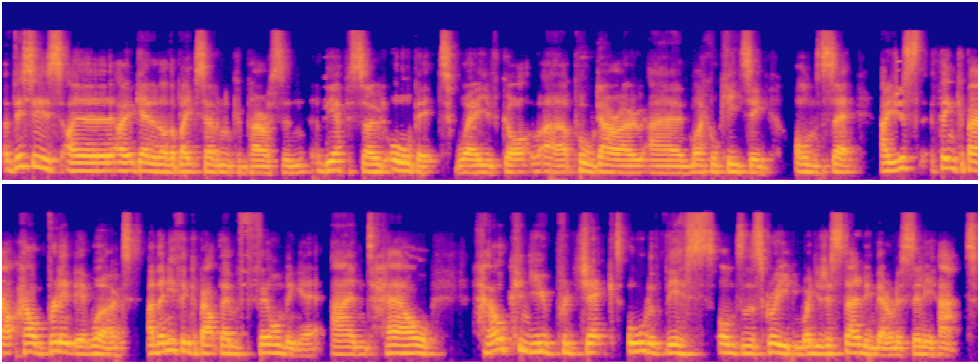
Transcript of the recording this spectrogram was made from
this is uh, again another Blake Seven comparison. The episode Orbit, where you've got uh, Paul Darrow and Michael Keating on set, and you just think about how brilliantly it works, and then you think about them filming it and how how can you project all of this onto the screen when you're just standing there in a silly hat?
